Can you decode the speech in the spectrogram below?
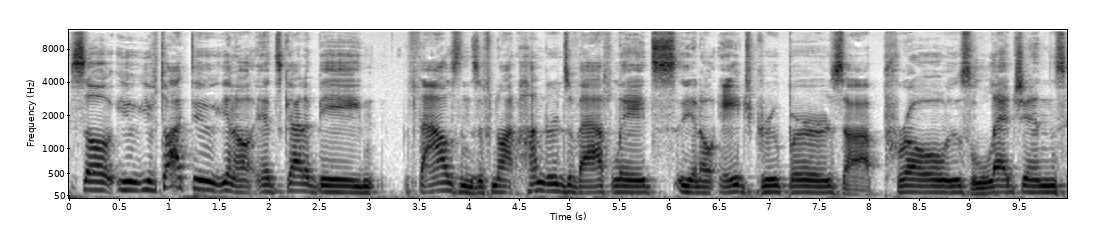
So you you've talked to you know it's got to be thousands, if not hundreds, of athletes, you know, age groupers, uh, pros, legends,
